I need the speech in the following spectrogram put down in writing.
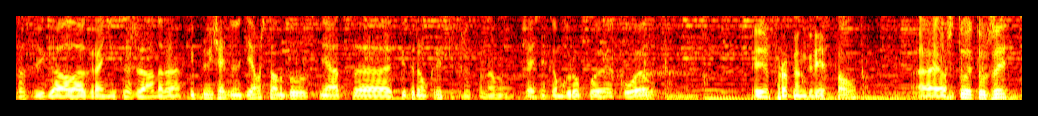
раздвигала границы жанра. И примечательно тем, что он был снят э, Питером Кристоферсоном, участником группы Coil. И Фробен Грейстал. Э, что эту жесть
